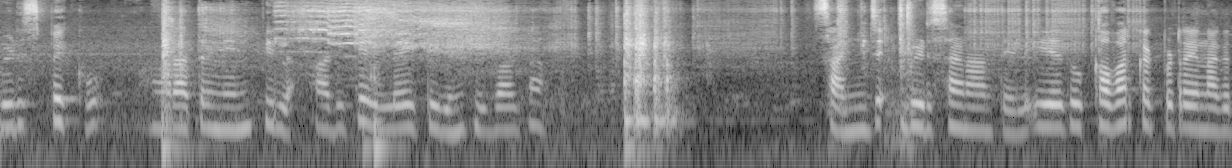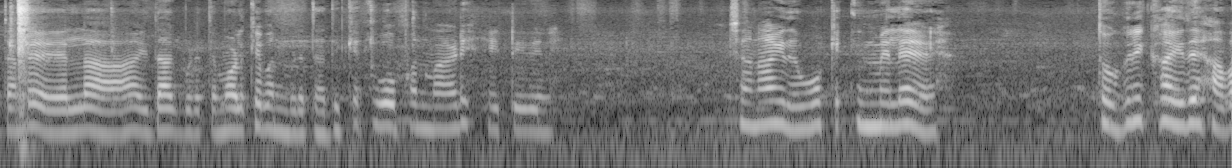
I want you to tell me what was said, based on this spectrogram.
ಬಿಡಿಸ್ಬೇಕು. ರಾತ್ರಿ ನೆನಪಿಲ್ಲ, ಅದಕ್ಕೆ ಇಲ್ಲೇ ಇಟ್ಟಿದ್ದೀನಿ ಇವಾಗ. ಸಂಜೆ ಬಿಡಿಸೋಣ ಅಂತೇಳಿ. ಇದು ಕವರ್ ಕಟ್ಬಿಟ್ರೆ ಏನಾಗುತ್ತೆ ಅಂದರೆ ಎಲ್ಲ ಇದಾಗಿಬಿಡುತ್ತೆ, ಮೊಳಕೆ ಬಂದುಬಿಡುತ್ತೆ. ಅದಕ್ಕೆ ಓಪನ್ ಮಾಡಿ ಇಟ್ಟಿದ್ದೀನಿ. ಚೆನ್ನಾಗಿದೆ ಓಕೆ ಇನ್ಮೇಲೆ ತೊಗರಿಕಾಯಿ ಇದೆ, ಹವ.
